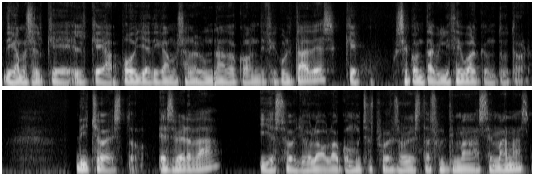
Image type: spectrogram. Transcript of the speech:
digamos, el que, el que apoya, digamos, al alumnado con dificultades, que se contabiliza igual que un tutor. Dicho esto, es verdad, y eso yo lo he hablado con muchos profesores estas últimas semanas,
